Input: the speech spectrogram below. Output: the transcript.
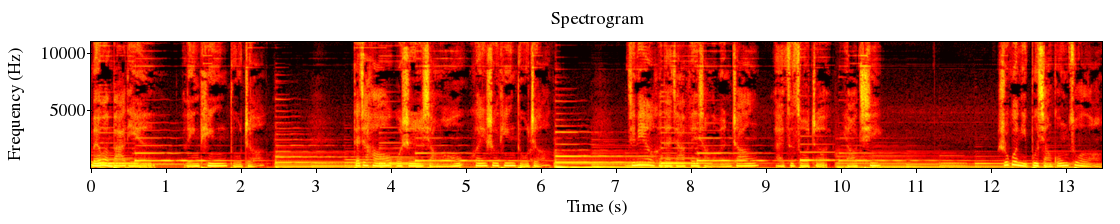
每晚八点，聆听读者。大家好，我是小萌，欢迎收听读者。今天要和大家分享的文章来自作者姚七。如果你不想工作了，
